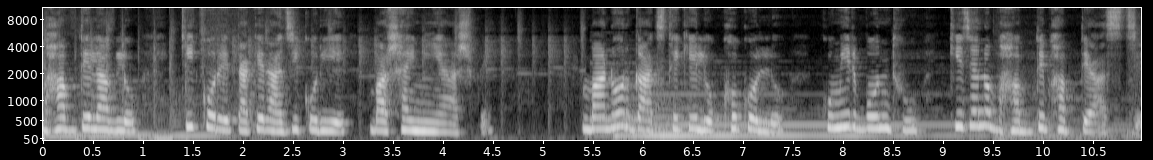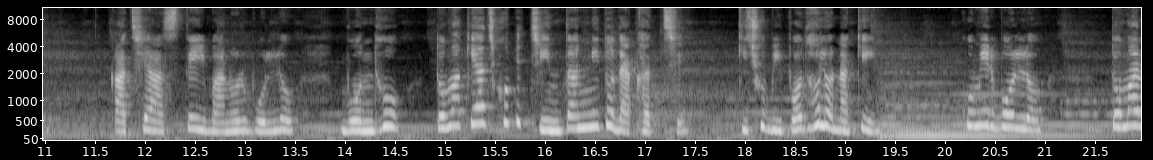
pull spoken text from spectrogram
ভাবতে লাগল, কি করে তাকে রাজি করিয়ে বাসায় নিয়ে আসবে? বানর গাছ থেকে লক্ষ্য করল, কুমির বন্ধু কি যেন ভাবতে ভাবতে আসছে। কাছে আসতেই বানর বলল, বন্ধু, তোমাকে আজ খুবই চিন্তান্বিত দেখাচ্ছে। কিছু বিপদ হলো নাকি? কুমির বলল, তোমার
